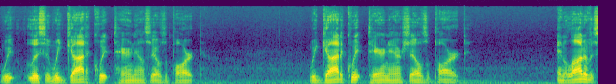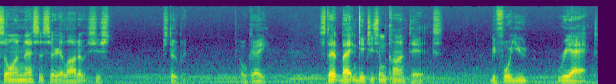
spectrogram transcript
We listen, we got to quit tearing ourselves apart. We got to quit tearing ourselves apart. And a lot of it's so unnecessary. A lot of it's just stupid. Okay? Step back and get you some context before you react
